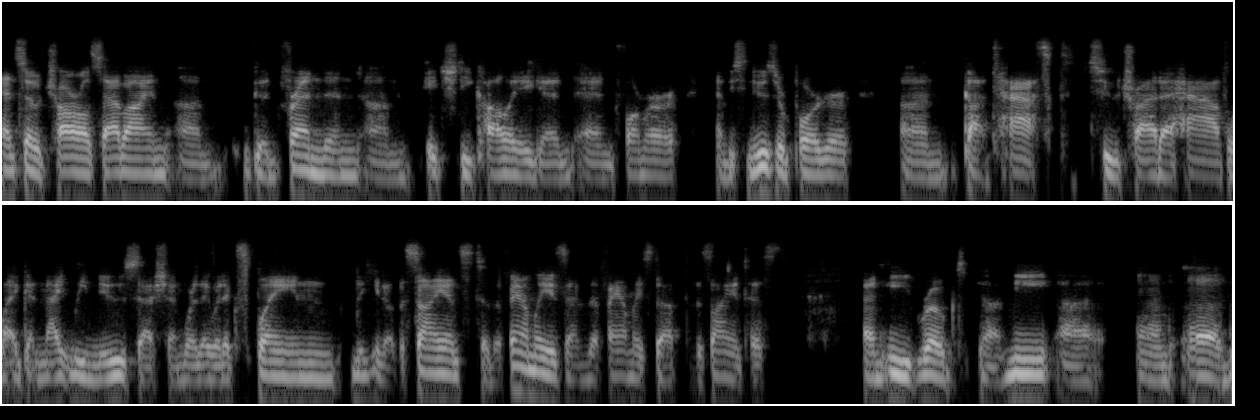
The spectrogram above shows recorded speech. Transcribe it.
And so Charles Sabine, um, good friend and um, HD colleague and, and former NBC News reporter, um, got tasked to try to have like a nightly news session where they would explain, the, you know, the science to the families and the family stuff to the scientists. And he roped uh, me uh, and Ed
